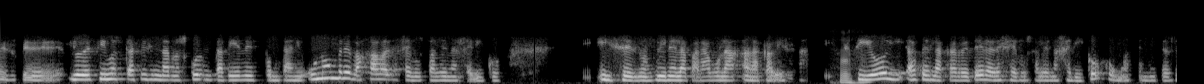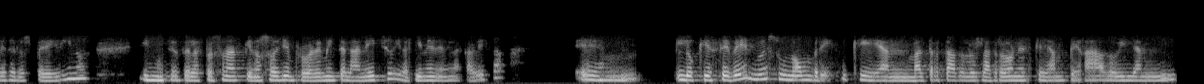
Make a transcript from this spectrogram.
Es que lo decimos casi sin darnos cuenta, bien espontáneo. Un hombre bajaba de Jerusalén a Jericó y se nos viene la parábola a la cabeza. Si hoy haces la carretera de Jerusalén a Jericó, como hacen muchas veces los peregrinos y muchas de las personas que nos oyen probablemente la han hecho y la tienen en la cabeza, eh, lo que se ve no es un hombre que han maltratado los ladrones, que le han pegado y le han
